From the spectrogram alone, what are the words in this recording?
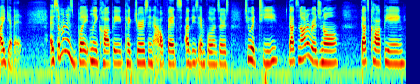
I get it. If someone is blatantly copying pictures and outfits of these influencers to a T, that's not original. That's copying.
